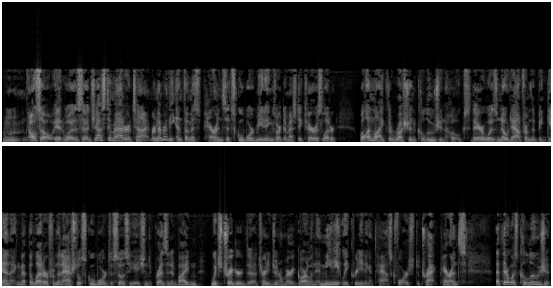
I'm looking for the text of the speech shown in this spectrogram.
Hmm. Also, it was uh, just a matter of time. Remember the infamous parents at school board meetings or domestic terrorist letter? Well, unlike the Russian collusion hoax, there was no doubt from the beginning that the letter from the National School Boards Association to President Biden, which triggered uh, Attorney General Merrick Garland immediately creating a task force to track parents, that there was collusion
